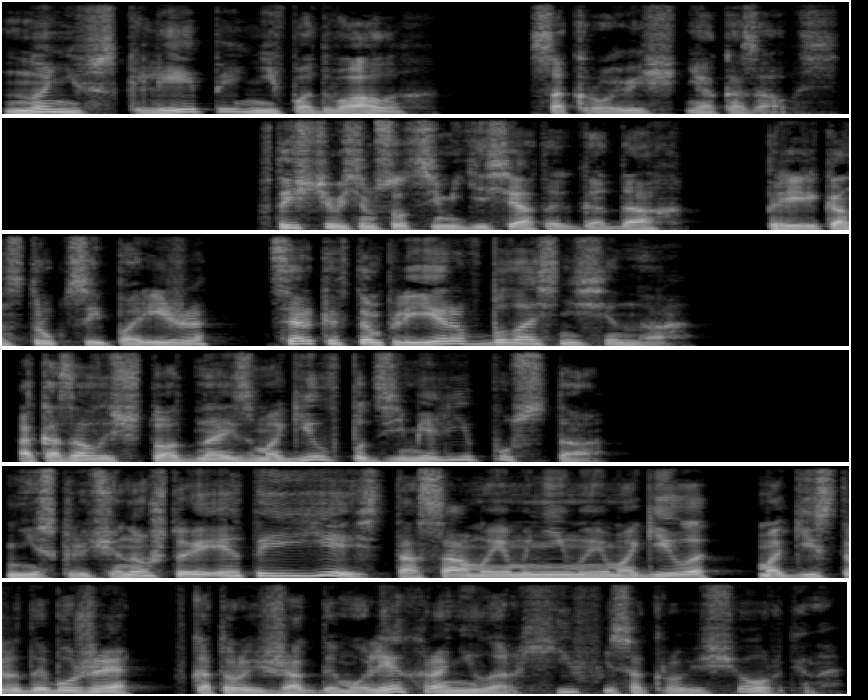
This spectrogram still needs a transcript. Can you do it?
Но ни в склепе, ни в подвалах сокровищ не оказалось. В 1870-х годах при реконструкции Парижа церковь тамплиеров была снесена. Оказалось, что одна из могил в подземелье пуста. Не исключено, что это и есть та самая мнимая могила магистра де Буже, в которой Жак де Моле хранил архив и сокровища ордена.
